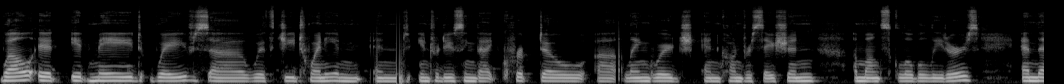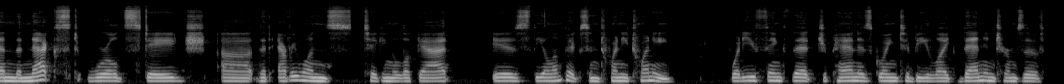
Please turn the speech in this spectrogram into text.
Well, it it made waves uh, with G20 and, and introducing that crypto uh, language and conversation amongst global leaders. And then the next world stage uh, that everyone's taking a look at is the Olympics in 2020. What do you think that Japan is going to be like then in terms of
